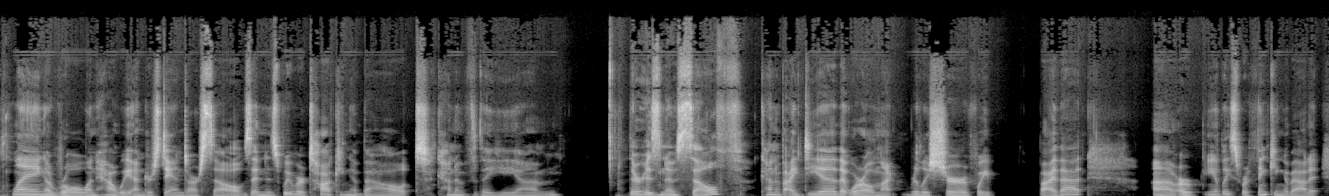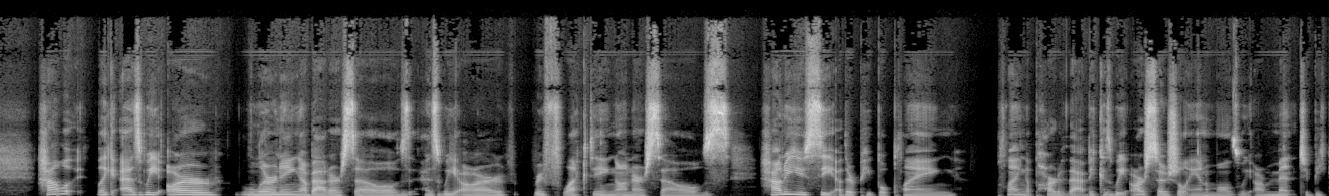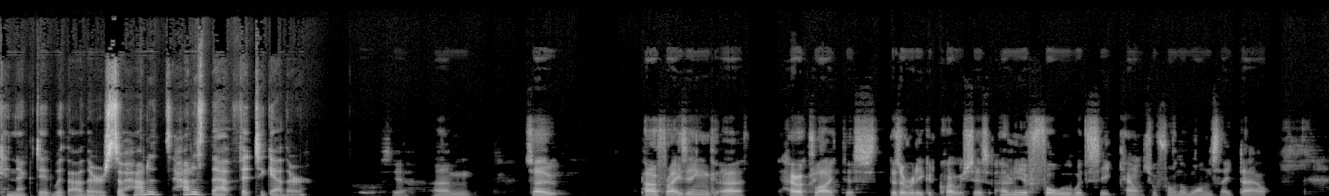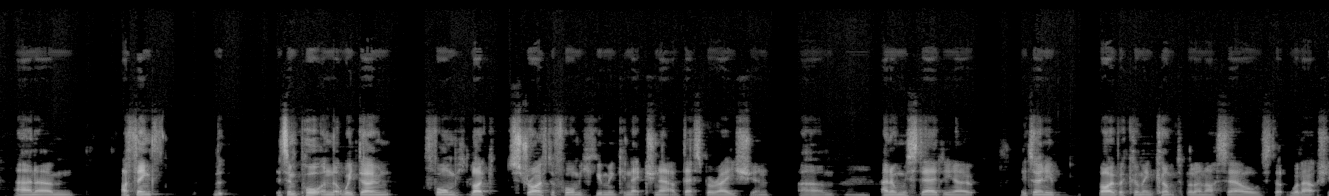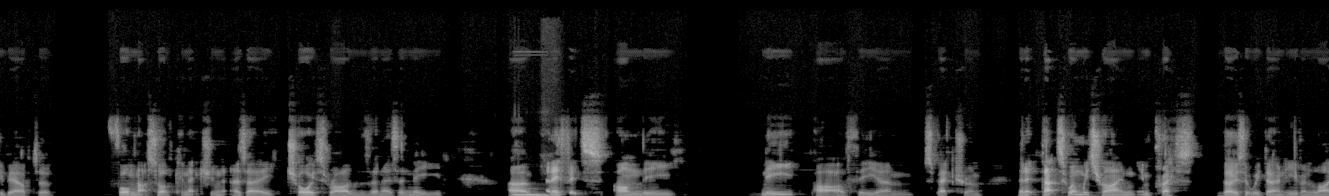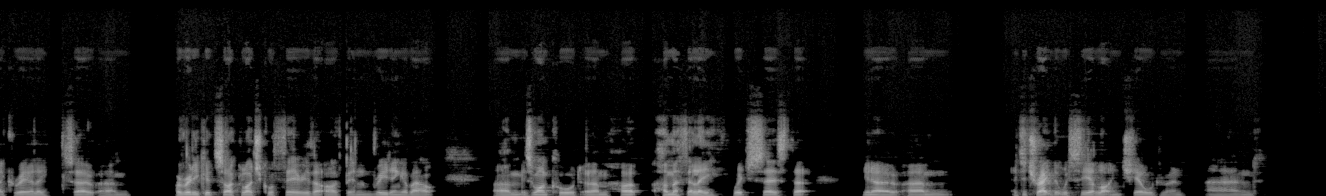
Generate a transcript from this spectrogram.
playing a role in how we understand ourselves. And as we were talking about kind of the um there is no self kind of idea that we're all not really sure if we buy that uh, or at least we're thinking about it. How like as we are learning about ourselves as we are reflecting on ourselves how do you see other people playing playing a part of that? Because we are social animals. We are meant to be connected with others. So how does how does that fit together? Yeah. Um, so, paraphrasing uh, Heraclitus, there's a really good quote which says, "Only a fool would seek counsel from the ones they doubt." And um, I think it's important that we don't form like strive to form a human connection out of desperation, um, Mm. and instead, you know, it's only by becoming comfortable in ourselves that we'll actually be able to form that sort of connection as a choice rather than as a need. Um, Mm. and if it's on the need part of the um, spectrum, then it, that's when we try and impress those that we don't even like, really. So, um, a really good psychological theory that I've been reading about um, is one called um, homophily, which says that, you know, um, it's a trait that we see a lot in children and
